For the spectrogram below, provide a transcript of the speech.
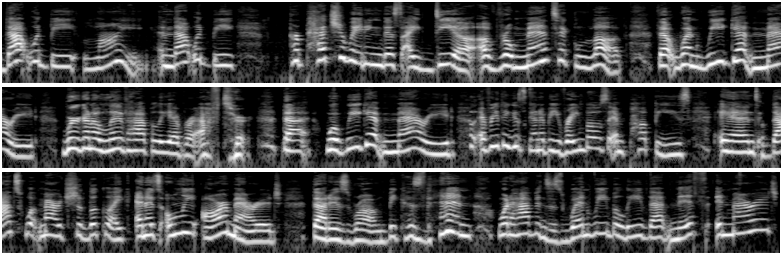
That would be lying. And that would be perpetuating this idea of romantic love that when we get married, we're going to live happily ever after. That when we get married, everything is going to be rainbows and puppies, and that's what marriage should look like. And it's only our marriage that is wrong because then what happens is when we believe that myth in marriage,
